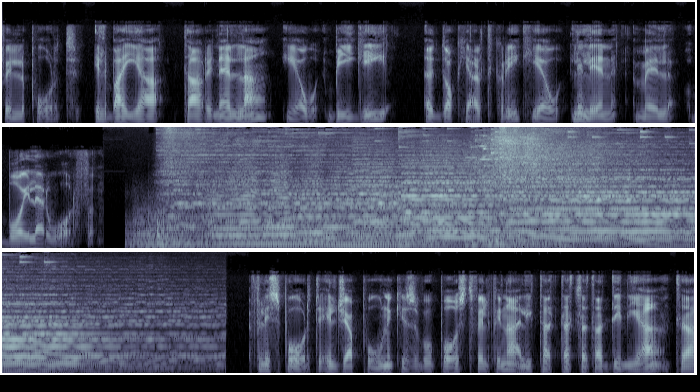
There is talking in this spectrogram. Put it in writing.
fil-port, il-Bajja ta' Rinella jew Bigi Dockyard Creek jew lil hinn mill-Boiler Wharf. Fl-isport, il-Ġappun kisbu post fil-finali tat-Tazza tad-Dinja ta'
